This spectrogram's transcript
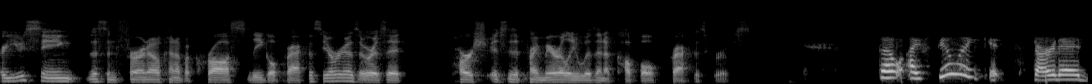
Are you seeing this inferno kind of across legal practice areas, or is it partial? Is it primarily within a couple practice groups? So I feel like it started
